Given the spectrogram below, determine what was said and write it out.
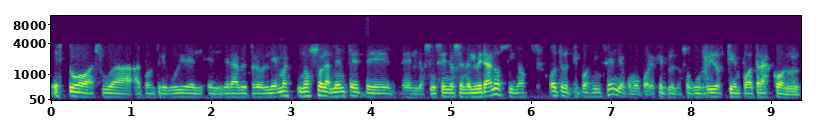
esto ayuda a contribuir el, grave problema, no solamente de, los incendios en el verano, sino otro tipos de incendios, como por ejemplo los ocurridos tiempo atrás con,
